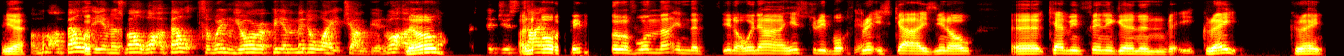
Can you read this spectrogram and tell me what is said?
Yeah. And what a belt, but, Ian, as well. What a belt to win European middleweight champion. What a, no, what a I know people who have won that in the, you know, in our history books, yeah. British guys, you know, uh, Kevin Finnegan, and great, great.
